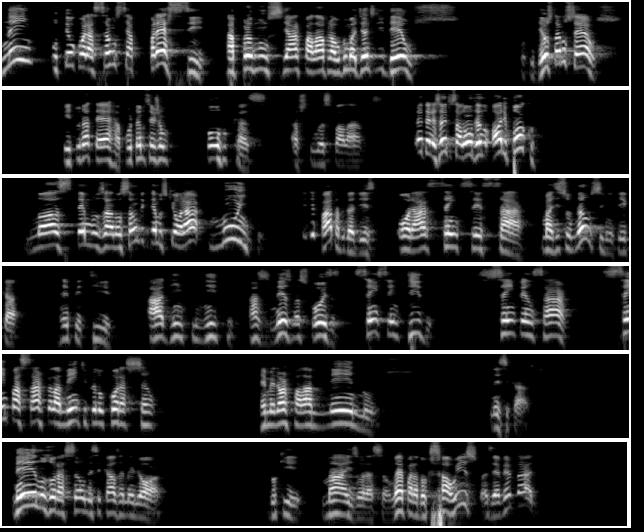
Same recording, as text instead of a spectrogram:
nem o teu coração se apresse a pronunciar palavra alguma diante de Deus. Porque Deus está nos céus e tu na terra, portanto sejam poucas as tuas palavras. É interessante Salomão dizendo, ore pouco. Nós temos a noção de que temos que orar muito. E de fato a Bíblia diz, orar sem cessar. Mas isso não significa repetir ad infinito as mesmas coisas, sem sentido, sem pensar, sem passar pela mente e pelo coração. É melhor falar menos nesse caso. Menos oração nesse caso é melhor do que mais oração. Não é paradoxal isso, mas é verdade.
